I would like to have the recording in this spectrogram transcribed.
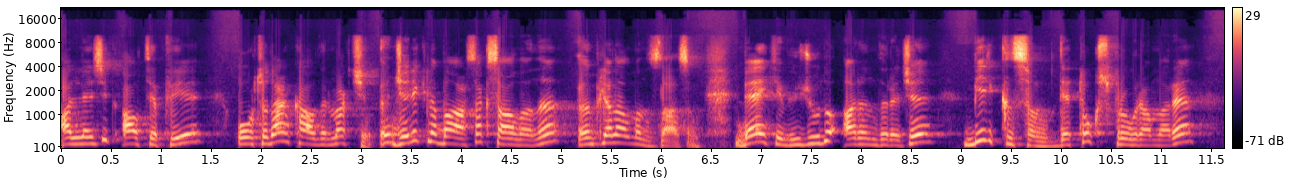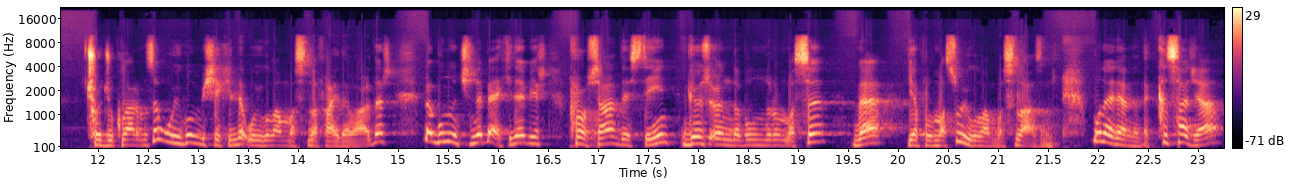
alerjik altyapıyı ortadan kaldırmak için öncelikle bağırsak sağlığını ön plana almanız lazım. Belki vücudu arındırıcı bir kısım detoks programları çocuklarımıza uygun bir şekilde uygulanmasında fayda vardır. Ve bunun için de belki de bir profesyonel desteğin göz önünde bulundurulması ve yapılması, uygulanması lazım. Bu nedenle de kısaca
